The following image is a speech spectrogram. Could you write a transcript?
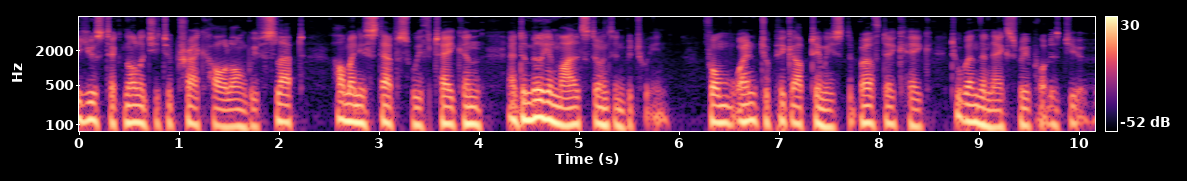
We use technology to track how long we've slept, how many steps we've taken, and a million milestones in between, from when to pick up Timmy's birthday cake to when the next report is due.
